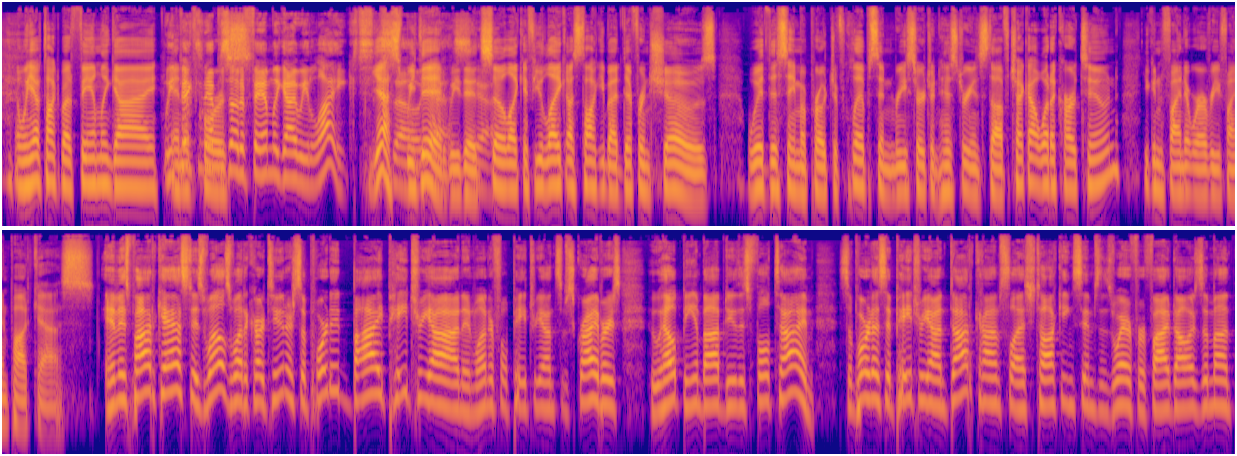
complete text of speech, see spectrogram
and we have talked about Family Guy. we picked of an episode of Family Guy we liked. Yes, So, we did. we did. yeah. So, like, if you like us talking about different shows with the same approach of clips and research and history and stuff, check out What a Cartoon. You can find it wherever you find podcasts. And this podcast, as well as What a Cartoon, are supported by Patreon and wonderful Patreon subscribers who help me and Bob do this full time. Support us at patreon.com slash talking Simpsons, where for $5 a month,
